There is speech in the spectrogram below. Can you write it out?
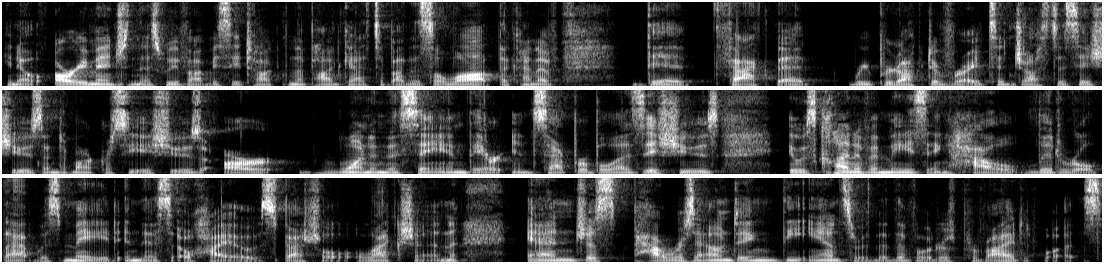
you know, Ari mentioned this. We've obviously talked in the podcast about this a lot, the kind of the fact that reproductive rights and justice issues and democracy issues are one and the same. They're inseparable as issues. It was kind of amazing how literal that was made in this Ohio special election and just how resounding the answer that the voters provided was.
